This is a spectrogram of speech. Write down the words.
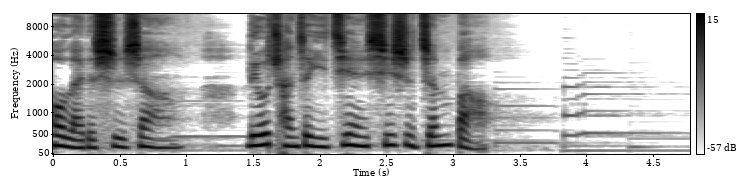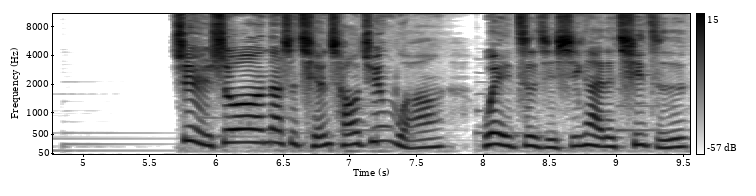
后来的世上，流传着一件稀世珍宝。据说那是前朝君王为自己心爱的妻子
